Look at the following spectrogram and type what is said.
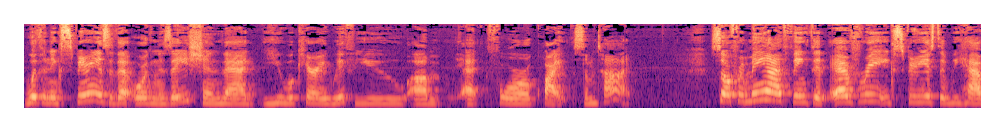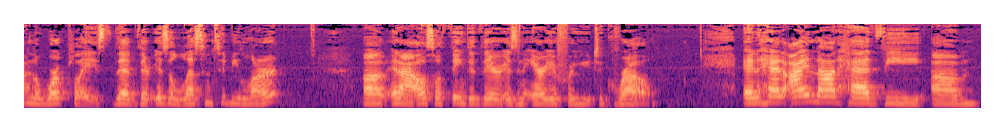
with an experience of that organization that you will carry with you um, at, for quite some time. So for me, I think that every experience that we have in the workplace, that there is a lesson to be learned. Um, and I also think that there is an area for you to grow. And had I not had the um,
